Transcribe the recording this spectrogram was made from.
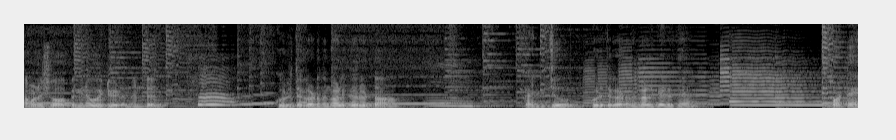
നമ്മൾ ഷോപ്പിങ്ങിന് പോയിട്ട് വരുന്നുണ്ട്. കുരുത്തക്കോട്ടൊന്നും കളിക്കരുത് കേട്ടോ കഞ്ചു കുരുത്തക്കോട്ടൊന്നും കളിക്കരുത്. പോട്ടെ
